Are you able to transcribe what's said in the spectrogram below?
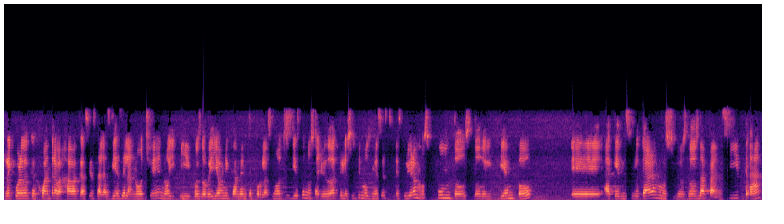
recuerdo que Juan trabajaba casi hasta las 10 de la noche, ¿no? Y, pues lo veía únicamente por las noches y esto nos ayudó a que los últimos meses estuviéramos juntos todo el tiempo, eh, a que disfrutáramos los dos la pancita.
